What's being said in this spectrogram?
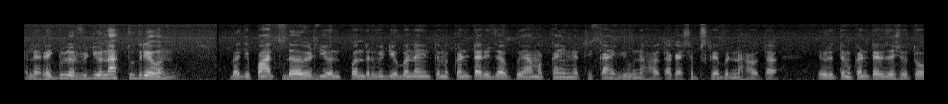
એટલે રેગ્યુલર વીડિયો નાખતું જ રહેવાનું. બાકી પાંચ દસ વીડિયો પંદર વીડિયો બનાવીને તમે કંટાળી જાઓ, કોઈ આમાં કંઈ નથી, કાંઈ વ્યૂ ના આવતા, કાંઈ સબસ્ક્રાઈબર ના આવતા. એવી રીતે તમે કંટાળી જશો તો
